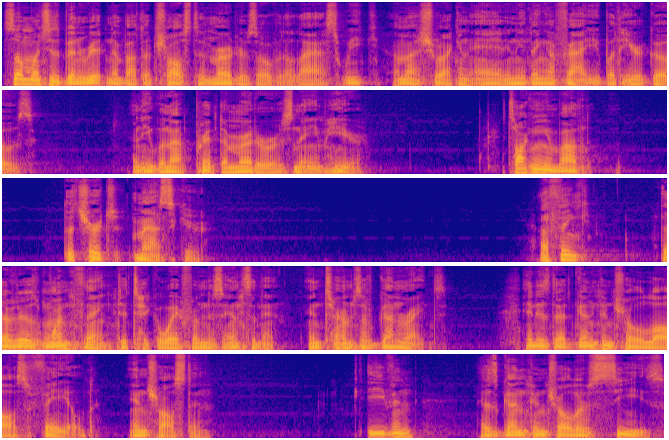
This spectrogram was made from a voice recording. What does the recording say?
So much has been written about the Charleston murders over the last week, I'm not sure I can add anything of value, but here goes. And he will not print the murderer's name here. Talking about the church massacre. I think that there's one thing to take away from this incident in terms of gun rights. It is that gun control laws failed in Charleston. Even as gun controllers seize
